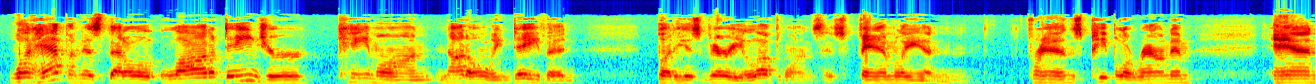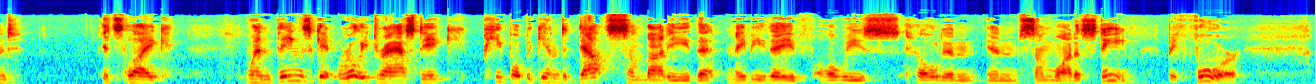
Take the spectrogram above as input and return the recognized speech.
what happened is that a lot of danger came on not only David, but his very loved ones, his family and friends, people around him. And it's like when things get really drastic, people begin to doubt somebody that maybe they've always held in, in somewhat esteem before.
